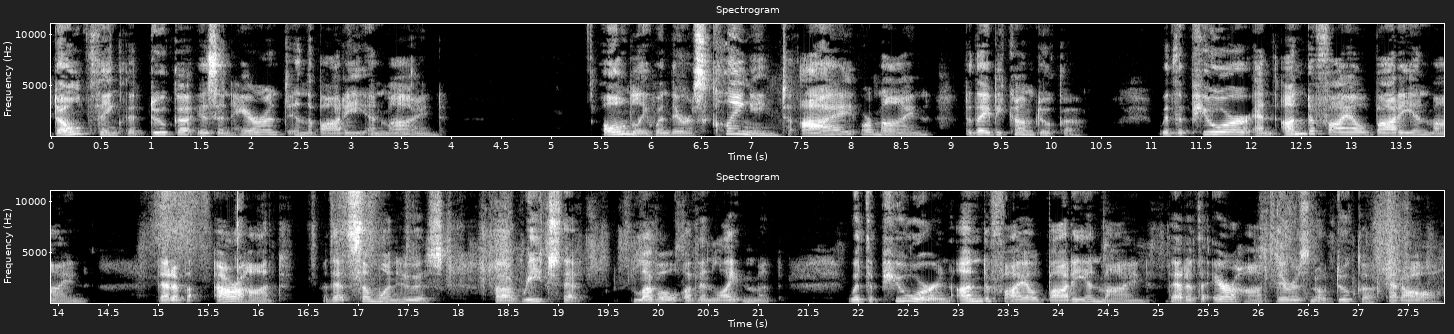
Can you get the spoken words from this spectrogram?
Don't think that dukkha is inherent in the body and mind. Only when there is clinging to I or mine do they become dukkha. With the pure and undefiled body and mind, that of the arahant, that someone who has uh, reached that level of enlightenment, with the pure and undefiled body and mind, that of the arahant, there is no dukkha at all.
